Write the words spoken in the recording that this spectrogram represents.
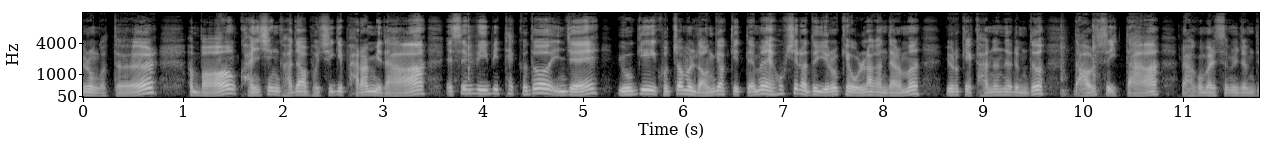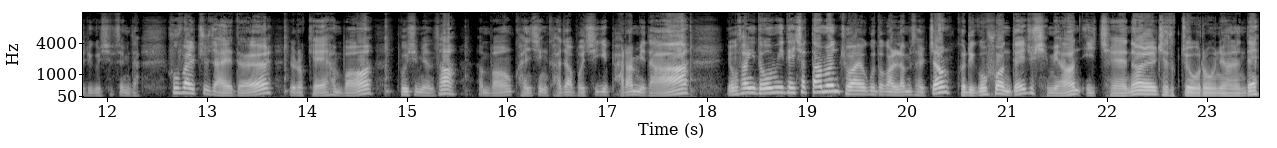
이런 것들 한번 관심 가져 보시기 바랍니다. SBB테크도 이제 여기 고점을 넘겼기 때문에 혹시라도 이렇게 올라간다면 이렇게 가는 흐름도 나올 수 있다 라고 말씀을 좀 드리고 싶습니다. 후발주자 애들 이렇게 한번 보시면서 한번 관심 가져 보시기 바랍니다. 영상이 도움이 되셨다면 좋아요 구독 알람 설정 그리고 후원도 해주시면 이 채널 지속적으로 운영하는데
